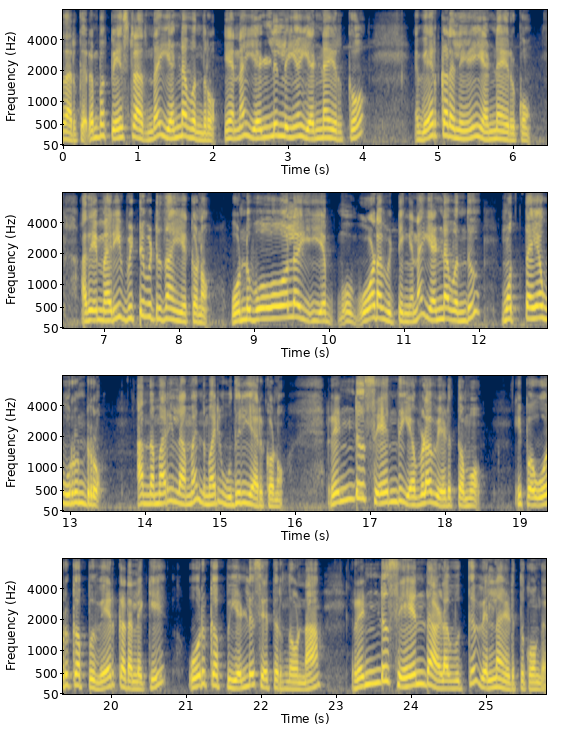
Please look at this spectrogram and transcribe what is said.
தான் இருக்குது ரொம்ப பேஸ்ட்டாக இருந்தால் எண்ணெய் வந்துடும் ஏன்னா எள்ளுலேயும் எண்ணெய் இருக்கும். வேர்க்கடலையும் எண்ணெய் இருக்கும். அதே மாதிரி விட்டு விட்டு தான் இயக்கணும். ஒன்று போல் ஓட விட்டிங்கன்னா எண்ணெய் வந்து மொத்தையாக உருண்டுரும். அந்த மாதிரி இல்லாமல் இந்த மாதிரி உதிரியாக இருக்கணும். ரெண்டும் சேர்ந்து எவ்வளவு எடுத்தோமோ. இப்போ ஒரு கப்பு வேர்க்கடலைக்கு ஒரு கப்பு எள்ளு சேர்த்துருந்தோன்னா ரெண்டும் சேர்ந்த அளவுக்கு வெல்லம் எடுத்துக்கோங்க.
